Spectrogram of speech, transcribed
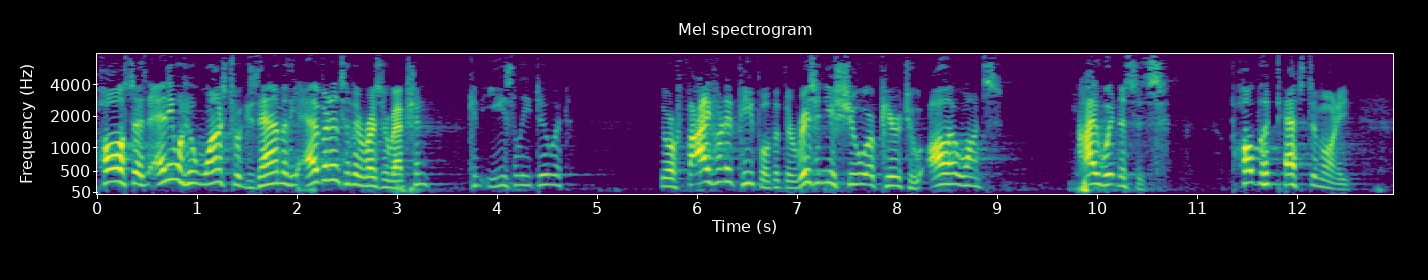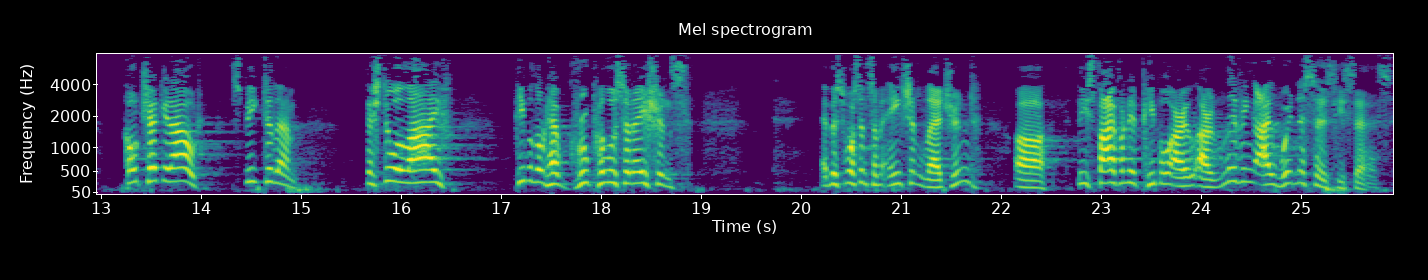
Paul says anyone who wants to examine the evidence of the resurrection can easily do it. There are 500 people that the risen Yeshua appeared to all at once. Eyewitnesses. Public testimony. Go check it out. Speak to them. They're still alive. People don't have group hallucinations. And this wasn't some ancient legend. Uh, these 500 people are, are living eyewitnesses, he says.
